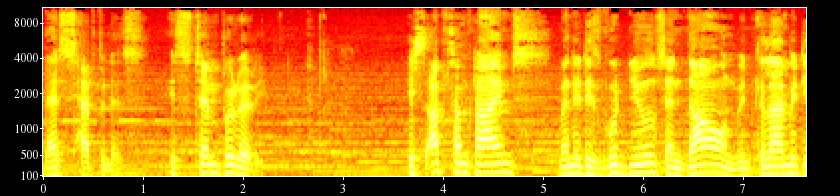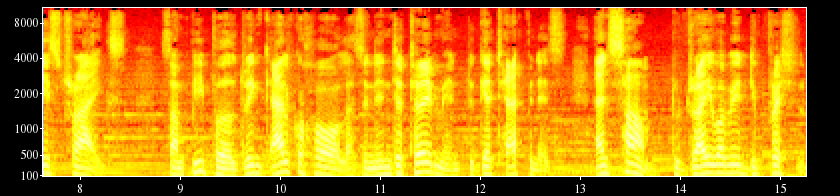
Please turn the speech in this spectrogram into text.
That's happiness. It's temporary. It's up sometimes when it is good news and down when calamity strikes. Some people drink alcohol as an entertainment to get happiness, and some to drive away depression.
